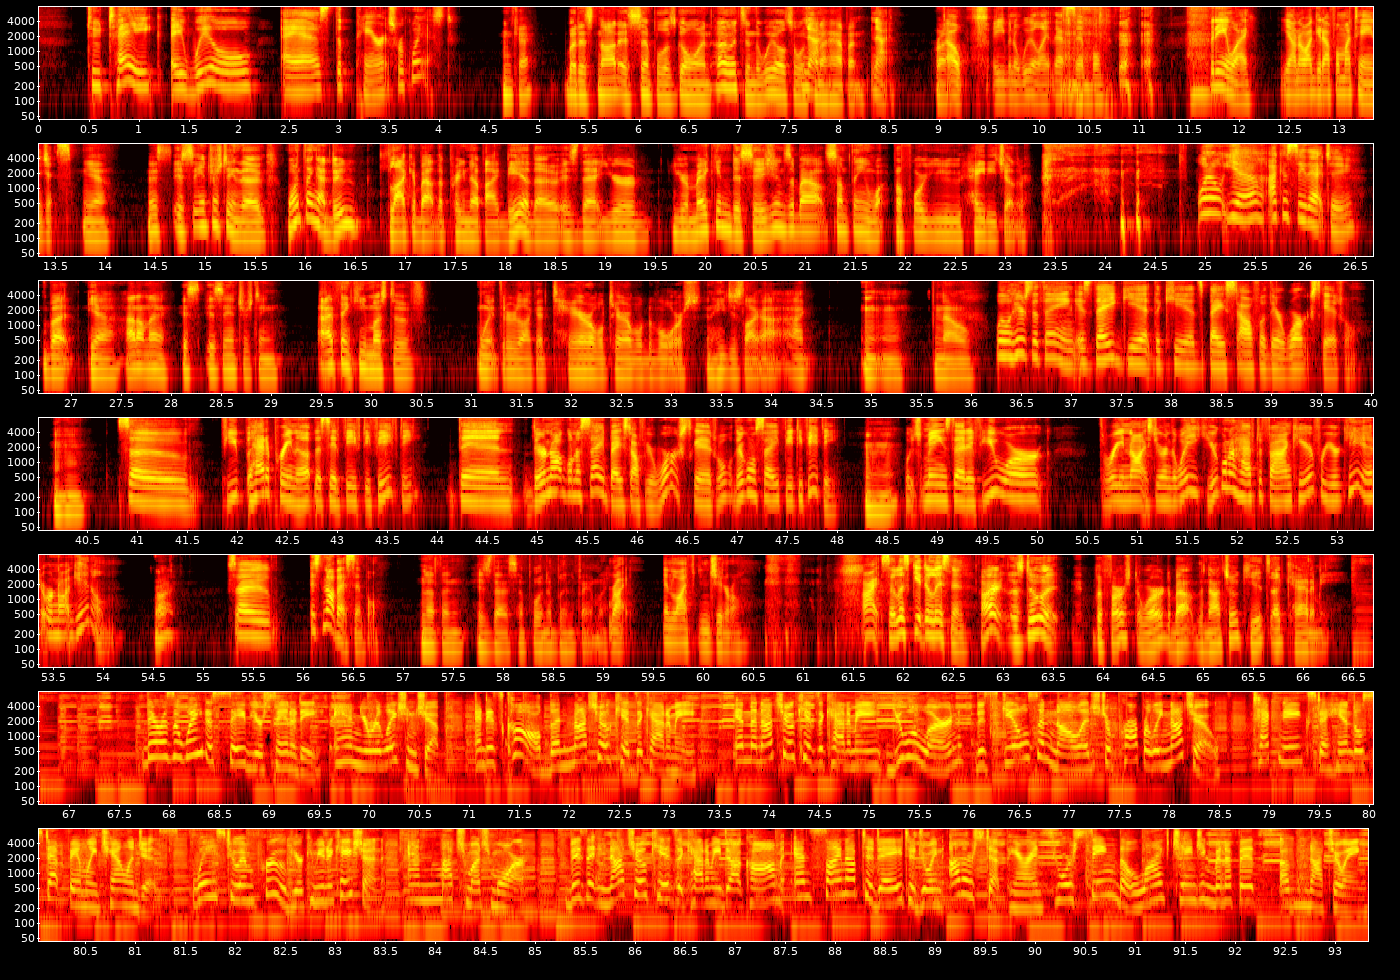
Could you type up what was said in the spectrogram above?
to take a will as the parent's request. Okay. But it's not as simple as going, oh, it's in the wheel, so what's No. going to happen? No. Right. Oh, even a wheel ain't that simple. but anyway, y'all know I get off on my tangents. Yeah. It's it's interesting though. One thing I do like about the prenup idea though is that you're you're making decisions about something before you hate each other. Well, yeah, I can see that too. But yeah, I don't know. It's it's interesting. I think he must have went through like a terrible, terrible divorce, and he just like I, I no. Well, here's the thing is they get the kids based off of their work schedule. Mm-hmm. So if you had a prenup that said 50-50, then they're not going to say based off your work schedule. They're going to say 50-50, Mm-hmm. which means that if you work three nights during the week, you're going to have to find care for your kid or not get them. Right. So it's not that simple. Nothing is that simple in a blended family. Right. In life in general. All right. So let's get to listening. All right, let's do it. But first, a word about the Nacho Kids Academy. There is a way to save your sanity and your relationship, and it's called the Nacho Kids Academy. In the Nacho Kids Academy, you will learn the skills and knowledge to properly nacho, techniques to handle step family challenges, ways to improve your communication, and much, much more. Visit NachoKidsAcademy.com and sign up today to join other step parents who are seeing the life changing benefits of nachoing.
